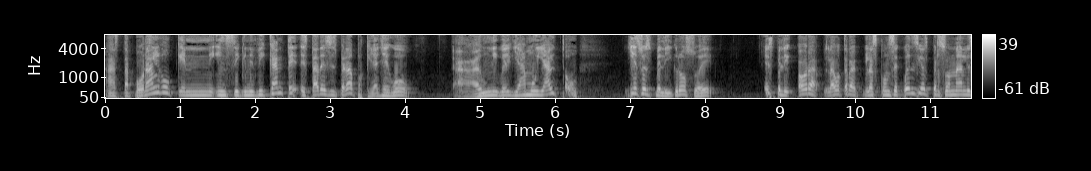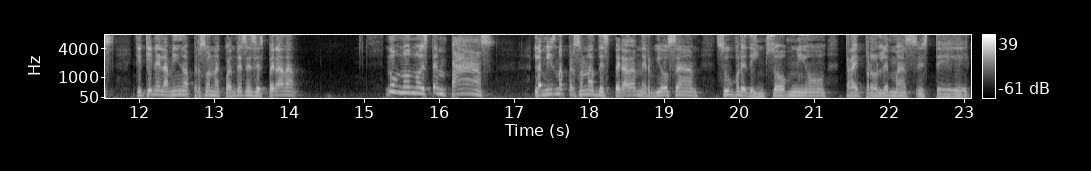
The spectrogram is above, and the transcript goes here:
hasta por algo que insignificante está desesperado porque ya llegó a un nivel ya muy alto. Y eso es peligroso, ¿eh? Es Ahora, la otra, las consecuencias personales que tiene la misma persona cuando es desesperada. No, no, no está en paz. La misma persona desesperada, nerviosa, sufre de insomnio, trae problemas este,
